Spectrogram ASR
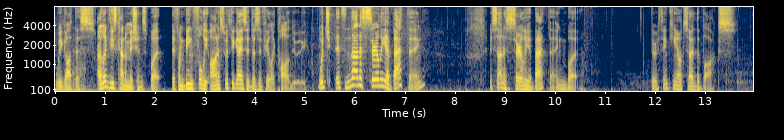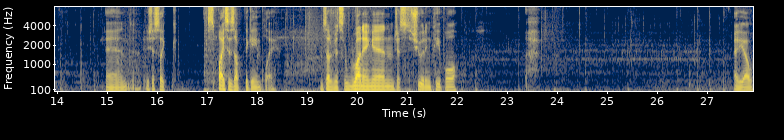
We got this. I like these kind of missions, but if I'm being fully honest with you guys, it doesn't feel like Call of Duty. Which, it's not necessarily a bad thing. It's not necessarily a bad thing, but they're thinking outside the box. And it's just like spices up the gameplay. Instead of just running in, just shooting people. Hey yo,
